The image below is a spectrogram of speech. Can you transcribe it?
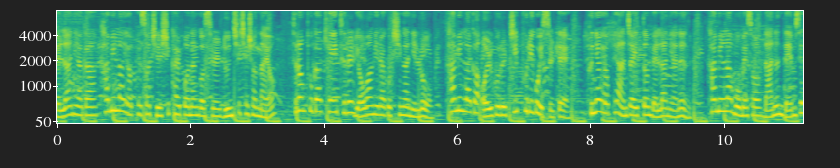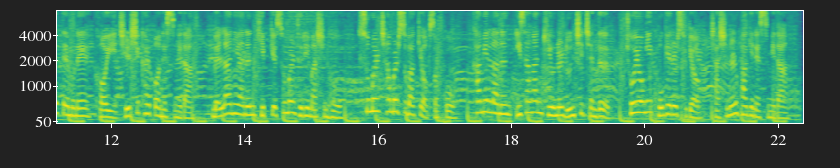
멜라니아가 카밀라 옆에서 질식할 뻔한 것을 눈치채셨나요? 트럼프가 케이트를 여왕이라고 칭한 일로 카밀라가 얼굴을 찌푸리고 있을 때 그녀 옆에 앉아있던 멜라니아는 카밀라 몸에서 나는 냄새 때문에 거의 질식할 뻔했습니다. 멜라니아는 깊게 숨을 들이마신 후 숨을 참을 수밖에 없었고 카밀라는 이상한 기운을 눈치챈 듯 조용히 고개를 숙여 자신을 확인했습니다.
